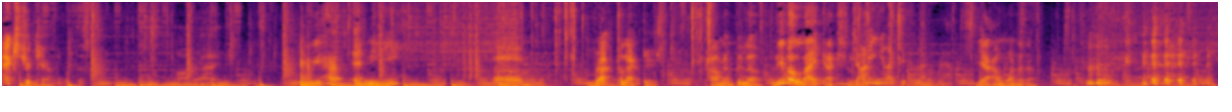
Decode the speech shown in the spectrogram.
extra careful with this one. All right. Do we have any um, wrap collectors? Comment below. Leave a like, actually. Johnny, you like to collect wraps. Yeah, I'm one of them. Mm-hmm.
